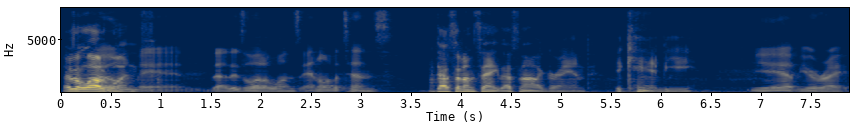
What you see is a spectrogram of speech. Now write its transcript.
There's a lot of ones. Oh ones. man, that is a lot of ones and a lot of tens. That's what I'm saying. That's not a grand. It can't be. Yeah, you're right.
